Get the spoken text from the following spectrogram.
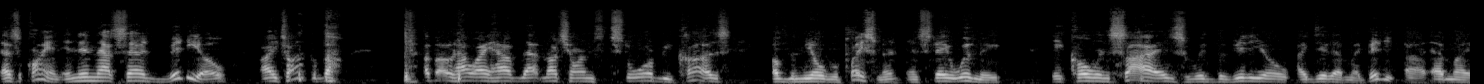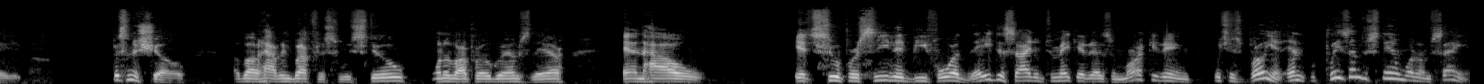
as a client. And in that said video, I talk about about how I have that much on store because of the meal replacement. And stay with me, it coincides with the video I did at my video, uh, at my uh, business show about having breakfast with Stu, one of our programs there, and how it superseded before they decided to make it as a marketing, which is brilliant. And please understand what I'm saying.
